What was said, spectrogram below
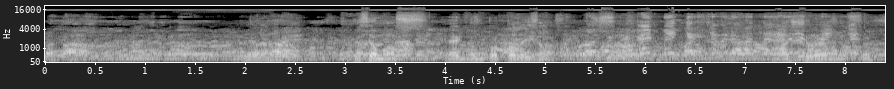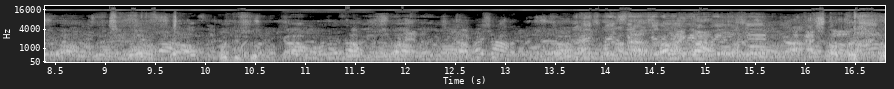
বাবা। ইসা মাছ একদম তরতাজা ইসা মাছ বাইশশো টাকা দাম হচ্ছে। সাতাশশো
